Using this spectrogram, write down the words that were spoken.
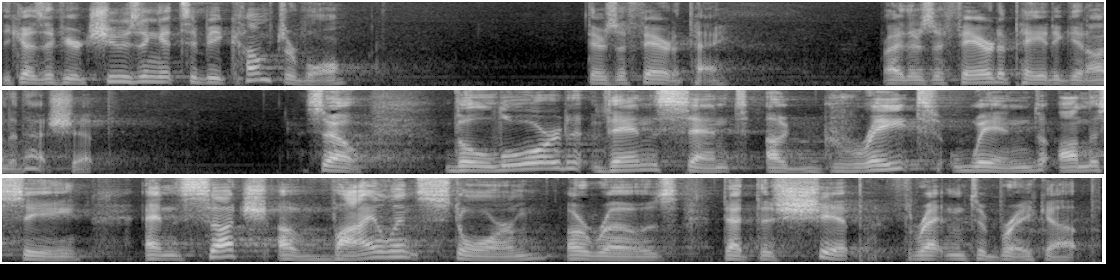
Because if you're choosing it to be comfortable, there's a fare to pay, right? There's a fare to pay to get onto that ship. So, the Lord then sent a great wind on the sea, and such a violent storm arose that the ship threatened to break up.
